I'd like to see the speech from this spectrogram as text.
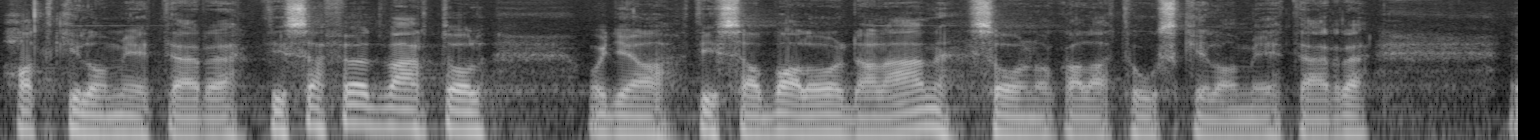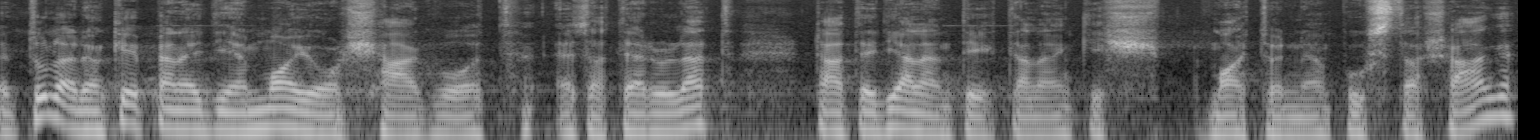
6 kilométerre Tiszaföldvártól, ugye a Tisza bal oldalán, Szolnok alatt 20 kilométerre. Tulajdonképpen egy ilyen majorság volt ez a terület, tehát egy jelentéktelen kis, majd nem pusztaság,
